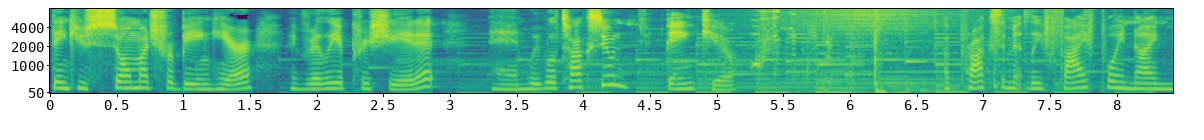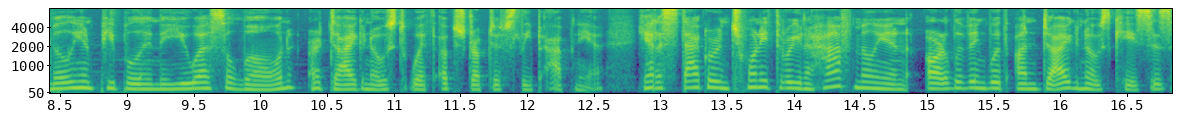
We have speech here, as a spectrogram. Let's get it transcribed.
thank you so much for being here. I really appreciate it and we will talk soon. Thank you. Approximately 5.9 million people in the US alone are diagnosed with obstructive sleep apnea, yet a staggering 23.5 million are living with undiagnosed cases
